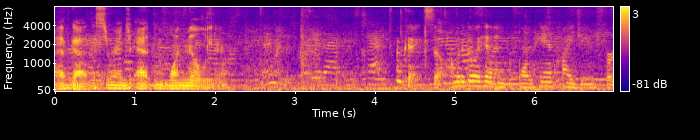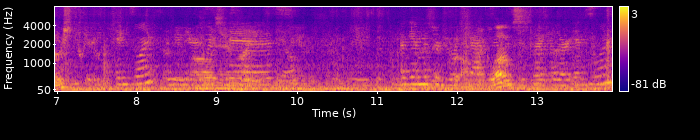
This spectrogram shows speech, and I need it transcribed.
I've got the syringe at one milliliter. Okay, so I'm going to go ahead and perform hand hygiene first. Insulin, which is, again, Mr. George Jackson, gloves. regular insulin,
